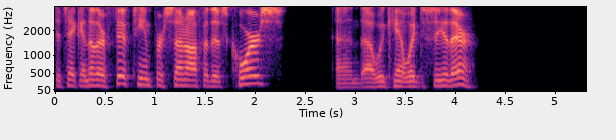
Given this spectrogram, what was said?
to take another 15% off of this course. And uh, we can't wait to see you there.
